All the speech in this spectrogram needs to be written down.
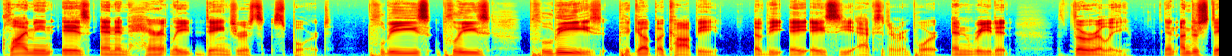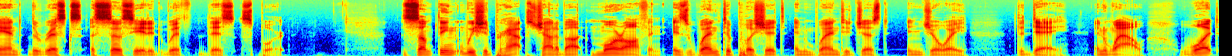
Climbing is an inherently dangerous sport. Please, please, please pick up a copy of the AAC accident report and read it thoroughly and understand the risks associated with this sport. Something we should perhaps chat about more often is when to push it and when to just enjoy the day. And wow, what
